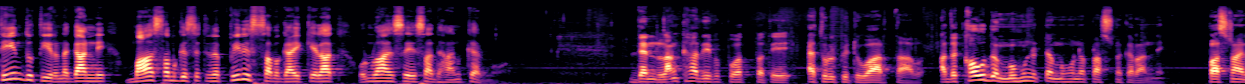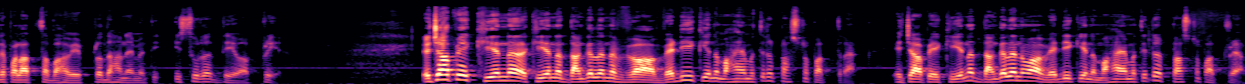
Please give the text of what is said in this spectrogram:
තීන්දු තීරණ ගන්නේ මා සමග සිටින පිරිස් සමගයි කියලත් උන්වහන්සේ සඳහන් කරනවා. දැන් ලංකාදීප පුවත්පතේ ඇතුල් පිටු වාර්තාව. අද කෞද මුහුණට මුහුණ ප්‍රශ්න කරන්නේ. ප්‍රශ්නායට පළත් සභාවේ ප්‍රධාන ඇමති ඉසුර දේවප්‍රිය. එජාපේ කියන කියන දඟලනවා වැඩි කියන මහඇමතිට ප්‍රශ්න පත්‍රයක්. එජාපේ කියන දඟලනවා වැඩි කියන මහඇමතිට ප්‍රශ්න පත්‍රයක්.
